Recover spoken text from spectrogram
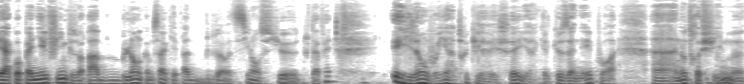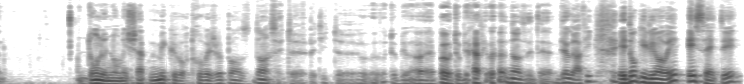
et accompagner le film, que ce soit pas blanc comme ça, qu'il n'y ait pas silencieux tout à fait. Et il a envoyé un truc qu'il avait fait il y a quelques années pour un, autre film dont le nom m'échappe, mais que vous retrouverez, je pense, dans cette euh, petite euh, autobio- euh, pas autobiographie, dans cette biographie. Et donc il lui a envoyé, et ça a été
